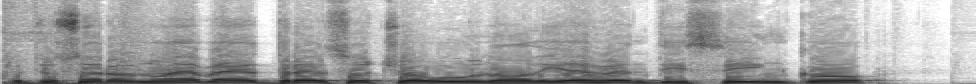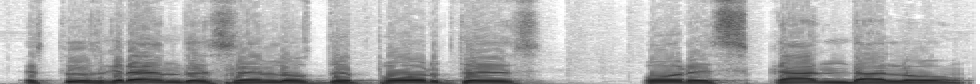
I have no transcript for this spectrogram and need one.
809-381-1025. Esto es Grandes en los Deportes. Por escándalo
